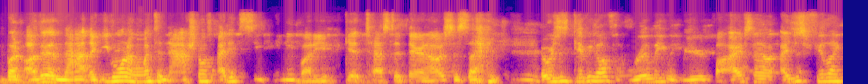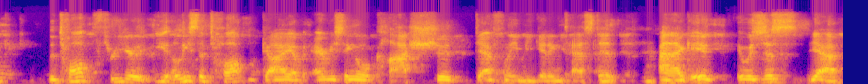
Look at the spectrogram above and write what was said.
but other than that, like even when I went to nationals, I didn't see anybody get tested there, and I was just like, it was just giving off really weird vibes. And I, I just feel like the top three or at least the top guy of every single class should definitely be getting tested. And like it, it was just yeah.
